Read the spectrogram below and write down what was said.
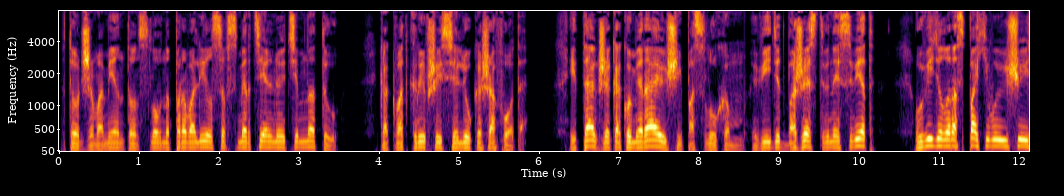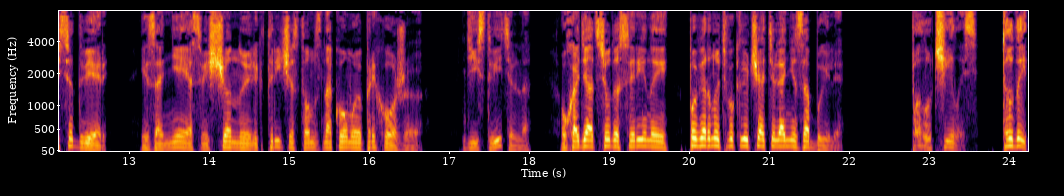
В тот же момент он словно провалился в смертельную темноту, как в открывшийся люк эшафота. И так же, как умирающий, по слухам, видит божественный свет, увидел распахивающуюся дверь и за ней освещенную электричеством знакомую прихожую. Действительно, уходя отсюда с Ириной, повернуть выключатель они забыли. «Получилось! Туды,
